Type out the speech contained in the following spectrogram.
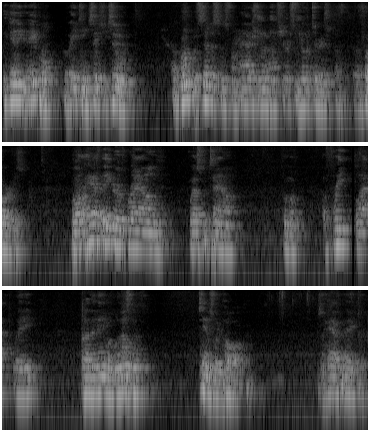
beginning in April of 1862, a group of citizens from Ashland, I'm sure some military authorities, bought a half acre of ground west of town from a, a free black lady by the name of Elizabeth Tinsley Hogg. A half an acre.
